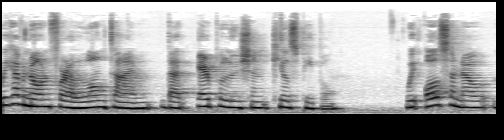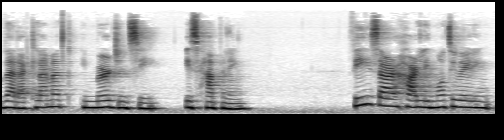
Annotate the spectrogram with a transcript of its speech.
We have known for a long time that air pollution kills people. We also know that a climate emergency is happening. These are hardly motivating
